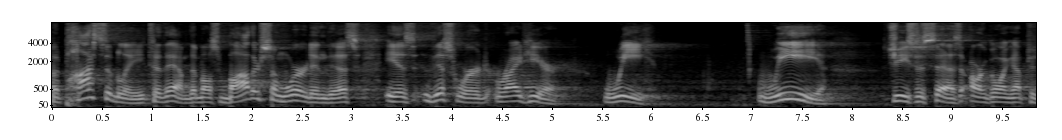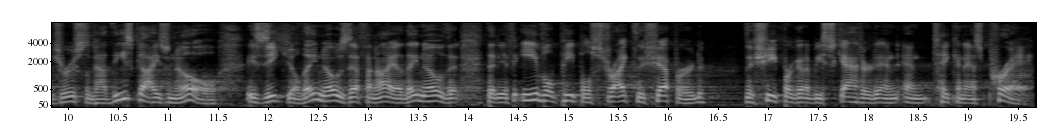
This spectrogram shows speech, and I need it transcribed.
But possibly to them, the most bothersome word in this is this word right here we. We, Jesus says, are going up to Jerusalem. Now, these guys know Ezekiel, they know Zephaniah, they know that, that if evil people strike the shepherd, the sheep are going to be scattered and, and taken as prey.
